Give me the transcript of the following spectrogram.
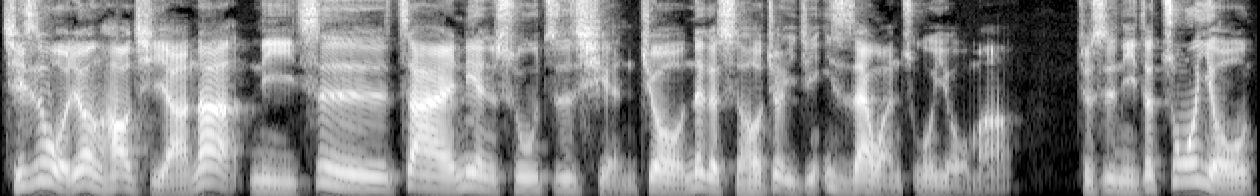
其实我就很好奇啊，那你是在念书之前就那个时候就已经一直在玩桌游吗？就是你的桌游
